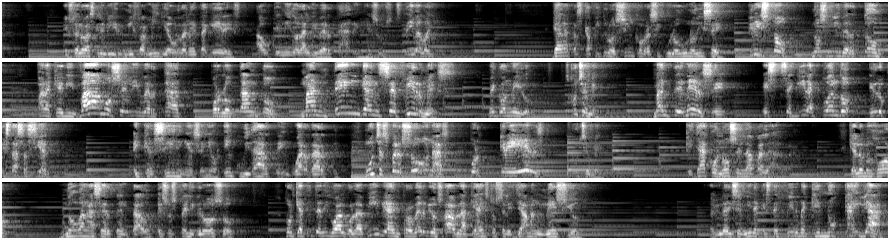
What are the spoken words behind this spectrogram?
Y usted lo va a escribir, mi familia Urdaneta Guedes ha obtenido la libertad en Jesús. Escríbalo ahí. Gálatas capítulo 5 versículo 1 dice, Cristo nos libertó para que vivamos en libertad. Por lo tanto, manténganse firmes. Ven conmigo, escúcheme. Mantenerse es seguir actuando en lo que estás haciendo. En crecer en el Señor, en cuidarte, en guardarte. Muchas personas por creer, escúcheme, que ya conocen la palabra, que a lo mejor no van a ser tentados. Eso es peligroso. Porque a ti te digo algo, la Biblia en Proverbios habla que a estos se les llaman necios. La Biblia dice, mire que esté firme, que no caiga.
